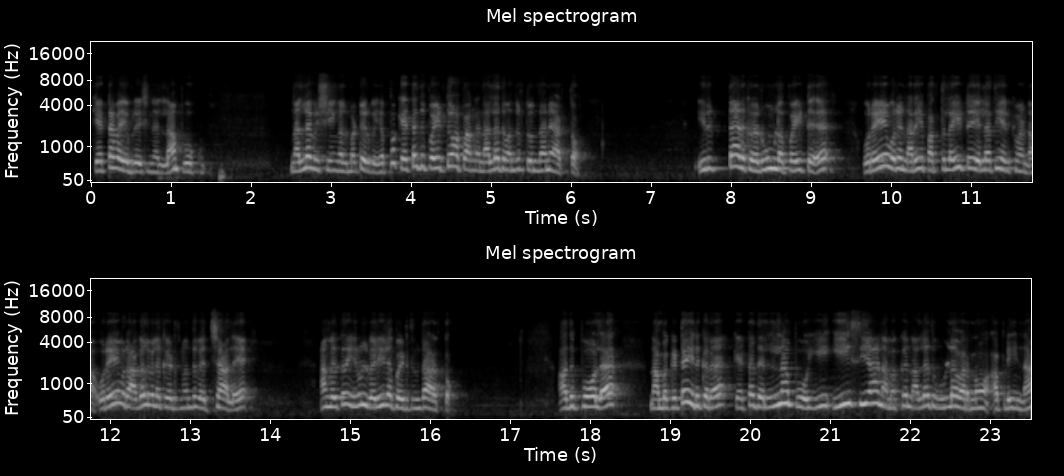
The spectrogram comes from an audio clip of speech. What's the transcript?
கெட்ட வைப்ரேஷன் எல்லாம் போக்கும். நல்ல விஷயங்கள் மட்டும் இருக்கும். எப்போ கெட்டது போயிடுதோ அப்போ அங்கே நல்லது வந்துருத்தோம் தானே அர்த்தம். இருட்டாக இருக்கிற ரூமில் போயிட்டு ஒரே ஒரு நிறைய பத்து லைட்டு எல்லாத்தையும் இருக்க வேண்டாம். ஒரே ஒரு அகல் விளக்கு எடுத்துட்டு வந்து வச்சாலே அங்கே இருக்கிற இருள் வெளியில் போயிடுதுன்னு தான் அர்த்தம். அது போல் நம்மக்கிட்ட இருக்கிற கெட்டதெல்லாம் போய் ஈஸியாக நமக்கு நல்லது உள்ளே வரணும் அப்படின்னா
